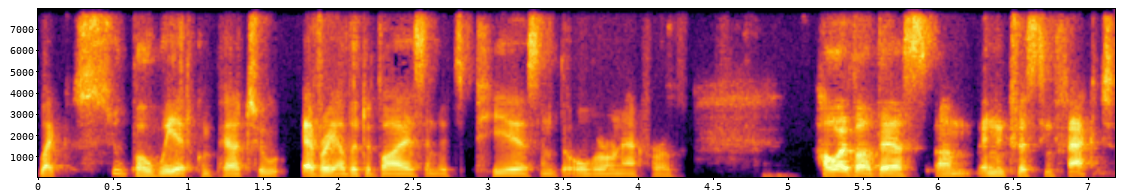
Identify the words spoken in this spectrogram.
like super weird compared to every other device and its peers and the overall network. However, there's um, an interesting fact.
